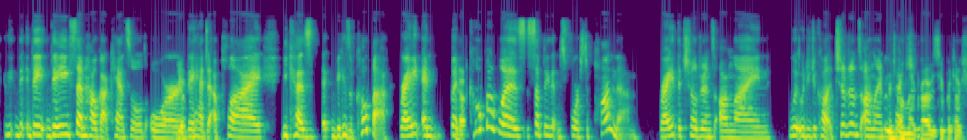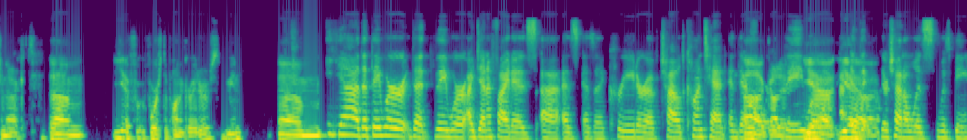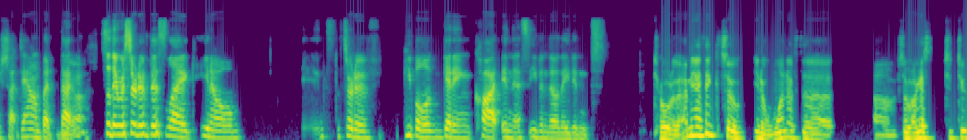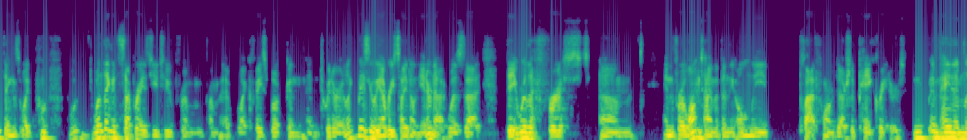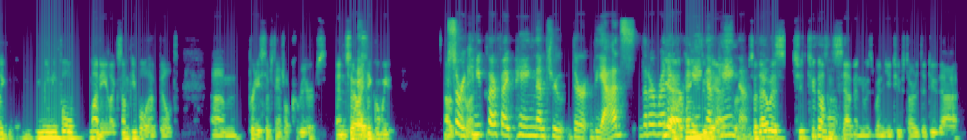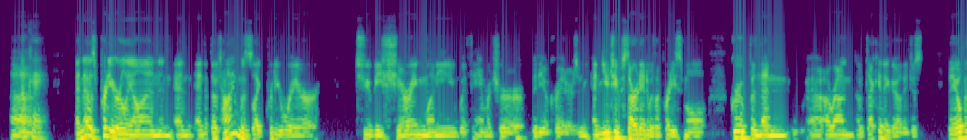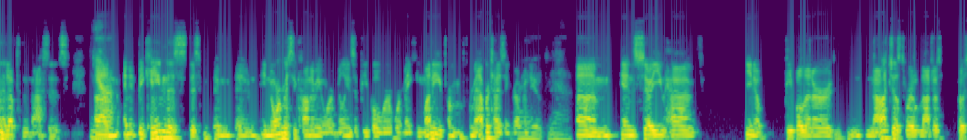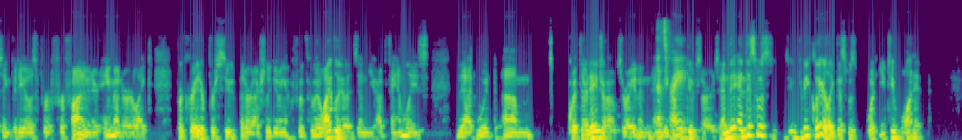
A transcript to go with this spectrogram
They they somehow got canceled or yep. they had to apply because because of COPPA right? And but yep. COPPA was something that was forced upon them, right? The Children's Online what, what did you call it? Children's Online Protection Online Privacy Protection Act. Um, yeah, f- forced upon creators. I mean, um yeah that they were that they were identified as uh as as a creator of child content and ah, therefore they yeah, were yeah. their channel was was being shut down but that yeah. so there was sort of this like you know sort of people getting caught in this even though they didn't totally i mean i think so you know one of the um, so I guess two, two things. Like one thing that separates YouTube from from uh, like Facebook and, and Twitter and like basically every site on the internet was that they were the first um, and for a long time have been the only platform to actually pay creators and, and pay them like meaningful money. Like some people have built um, pretty substantial careers, and so I think when we Oh, Sorry, can you clarify paying them through their the ads that are running yeah, or paying, paying them the paying them? So that was 2007 oh. was when YouTube started to do that. Um, okay. And that was pretty early on and and and at the time was like pretty rare to be sharing money with amateur video creators and, and YouTube started with a pretty small group and then uh, around a decade ago they just they opened it up to the masses. Yeah. Um, and it became this this um, enormous economy where millions of people were, were making money from from advertising revenue. Right. Yeah. Um, and so you have, you know, people that are not just not just posting videos for for fun and entertainment or like for creative pursuit, but are actually doing it for, for their livelihoods. And you had families that would um, quit their day jobs, right, and, and become right. YouTube stars. And th- and this was to be clear, like this was what YouTube wanted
